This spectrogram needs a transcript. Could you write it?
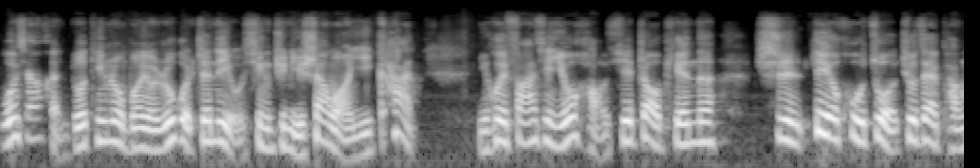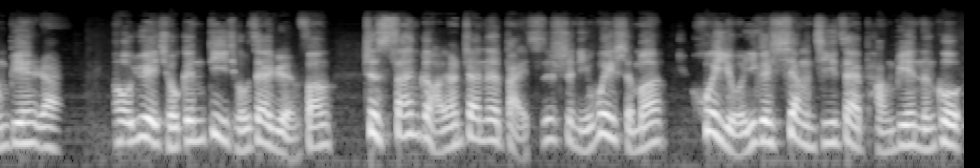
我想很多听众朋友如果真的有兴趣，你上网一看，你会发现有好些照片呢，是猎户座就在旁边，然。后月球跟地球在远方，这三个好像站在摆姿势。你为什么会有一个相机在旁边，能够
